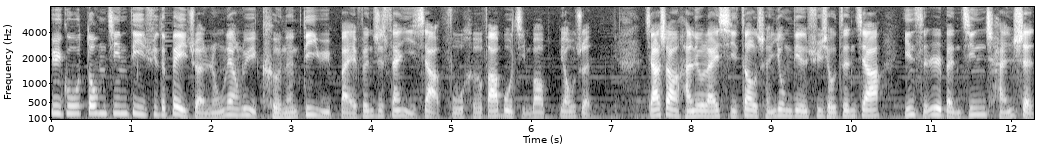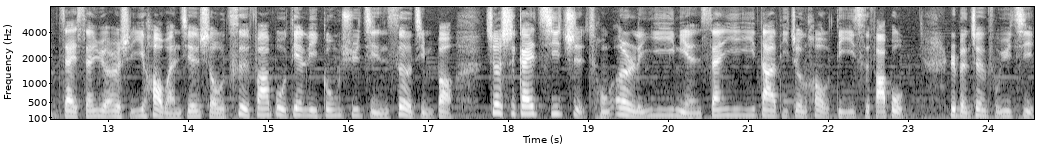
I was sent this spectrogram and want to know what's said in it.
预估东京地区的备转容量率可能低于百分之三以下，符合发布警报标准。加上寒流来袭，造成用电需求增加，因此日本经产省在三月二十一号晚间首次发布电力供需紧色警报，这是该机制从二零一一年三一一大地震后第一次发布。日本政府预计。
